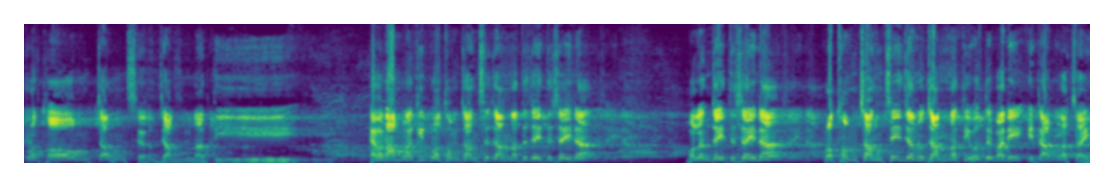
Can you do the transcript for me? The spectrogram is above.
প্রথম চান্সের জান্নাতি। এখন আমরা কি প্রথম চান্সে জান্নাতে যাইতে চাই না? বলেন, যাইতে চাই না? প্রথম চান্সেই যেন জান্নাতি হতে পারি, এটা আমরা চাই।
